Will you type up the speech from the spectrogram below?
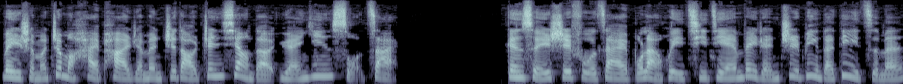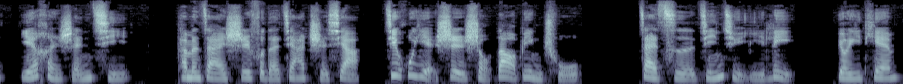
为什么这么害怕人们知道真相的原因所在。跟随师傅在博览会期间为人治病的弟子们也很神奇，他们在师傅的加持下。几乎也是手到病除。在此仅举一例：有一天，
